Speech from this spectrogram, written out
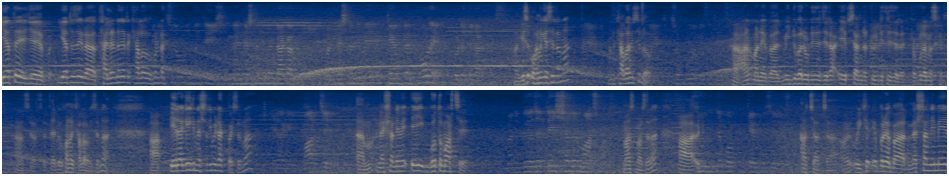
ইয়াতে এই যে ইয়াতে যে থাইল্যান্ডে যে একটা খেলা ওখানটা মানে হ্যাঁ, ওখানে গেছিল না? ওখানে খেলা হয়েছিল? খেলছে। হ্যাঁ মানে মিন্টু বাই রুডিনে যেটা এফসি আন্ডার টোয়েন্টি থ্রি যেটা সবগুলো ম্যাচ খেলে। আচ্ছা আচ্ছা তাহলে ওখানে খেলা হয়েছে না? এর আগে কি ন্যাশনাল টিমে ডাক পাইছো না? ন্যাশনাল টিমে এই গত মার্চে? মার্চ মার্চে না? আচ্ছা আচ্ছা ওইখানে এরপরে বা ন্যাশনাল টিমের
